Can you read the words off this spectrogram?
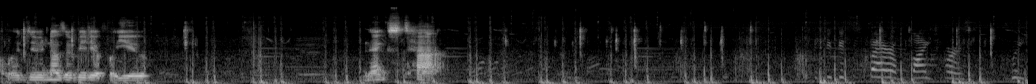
I will do another video for you next time. If you could spare a bite for us, please.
